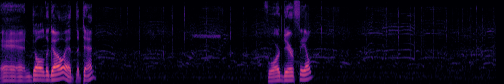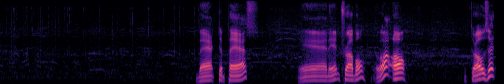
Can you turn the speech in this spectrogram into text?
And goal to go at the 10. For Deerfield. Back to pass. And in trouble. Uh oh. Throws it.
